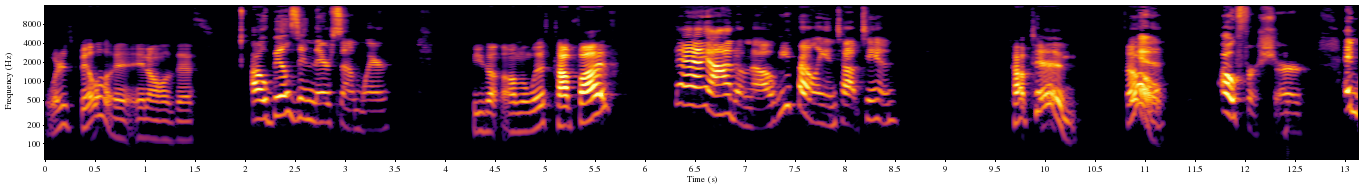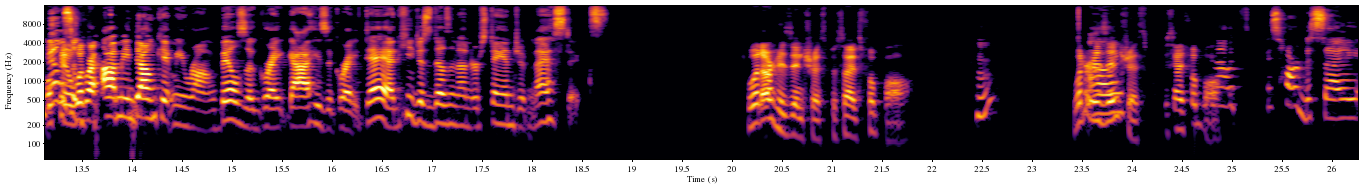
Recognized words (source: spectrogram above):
Where's Bill in all of this? Oh, Bill's in there somewhere. He's on the list, top five. Yeah, I don't know. He's probably in top ten. Top ten. Oh. Yeah. Oh, for sure. And Bill's okay, a great. I mean, don't get me wrong. Bill's a great guy. He's a great dad. He just doesn't understand gymnastics. What are his interests besides football? Hmm? What are his uh, interests besides football? Know, it's, it's hard to say.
